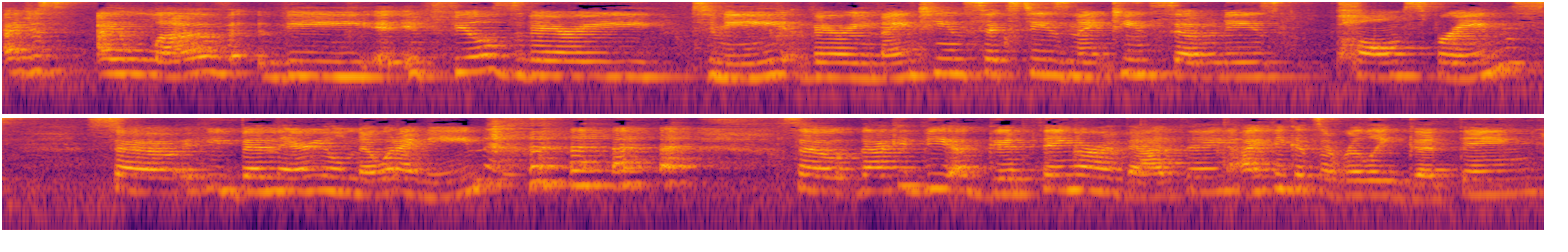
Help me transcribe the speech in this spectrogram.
I just, I love the, it, feels very, to me, very 1960s, 1970s Palm Springs. So if you've been there, you'll know what I mean. so that could be a good thing or a bad thing. I think it's a really good thing.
